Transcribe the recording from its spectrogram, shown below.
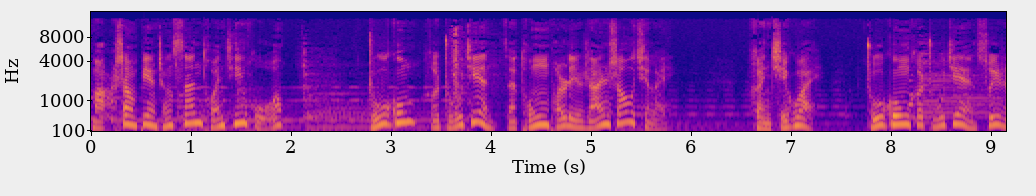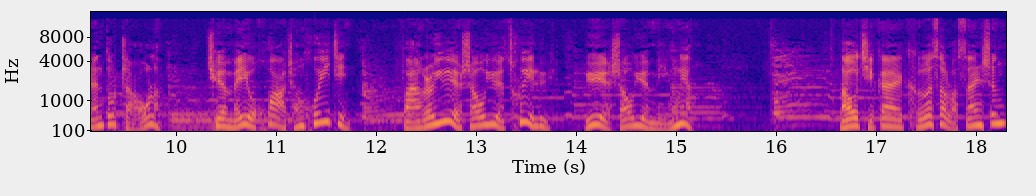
马上变成三团金火。竹弓和竹箭在铜盆里燃烧起来，很奇怪，竹弓和竹箭虽然都着了，却没有化成灰烬，反而越烧越翠绿，越烧越明亮。老乞丐咳嗽了三声，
